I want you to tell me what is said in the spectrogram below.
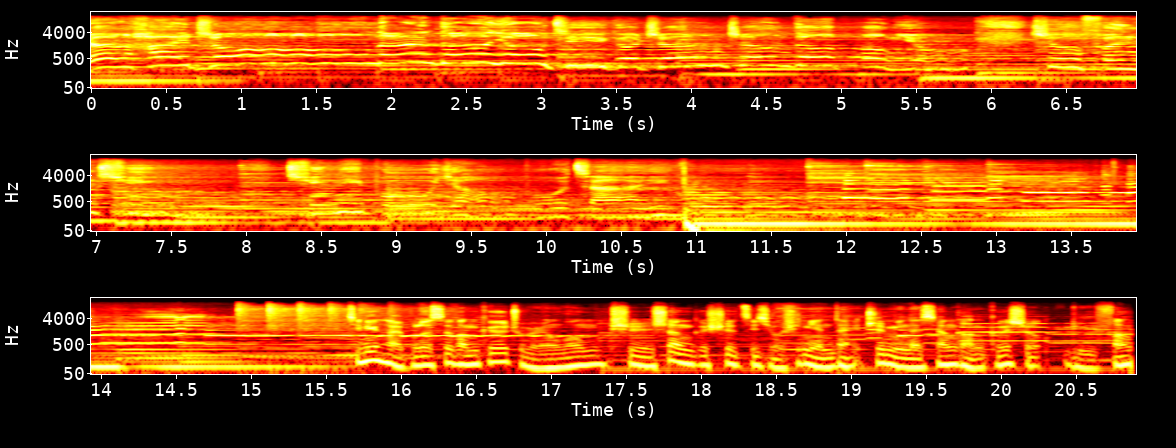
人海中难得有几个真正的朋友，这份情，请你不不要在乎。今天海博的私房歌》，主人翁是上个世纪九十年代知名的香港歌手吕方。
